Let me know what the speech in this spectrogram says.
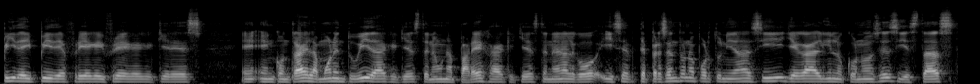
pide y pide, friegue y friegue que quieres eh, encontrar el amor en tu vida, que quieres tener una pareja, que quieres tener algo y se te presenta una oportunidad así, llega alguien, lo conoces y estás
